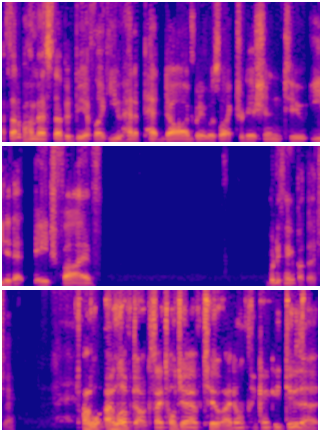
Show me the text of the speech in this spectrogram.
I thought about how messed up it'd be if like you had a pet dog, but it was like tradition to eat it at age five. What do you think about that, Jay? I, I love dogs. I told you I have two. I don't think I could do that.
